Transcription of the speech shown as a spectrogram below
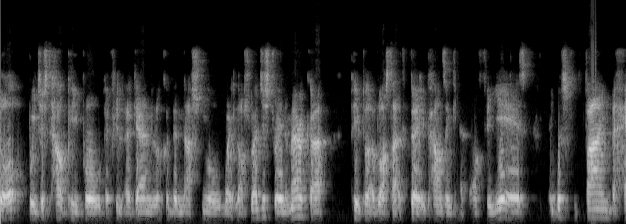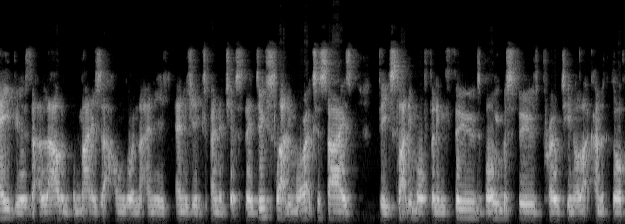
but we just help people. If you again look at the National Weight Loss Registry in America, people that have lost like 30 pounds and kept off for years, they just find behaviors that allow them to manage that hunger and that energy expenditure. So they do slightly more exercise, they eat slightly more filling foods, voluminous foods, protein, all that kind of stuff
